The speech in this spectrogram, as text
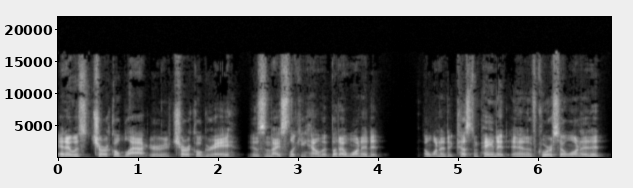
And it was charcoal black or charcoal gray. It was a nice looking helmet, but I wanted it I wanted it custom painted. And of course I wanted it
